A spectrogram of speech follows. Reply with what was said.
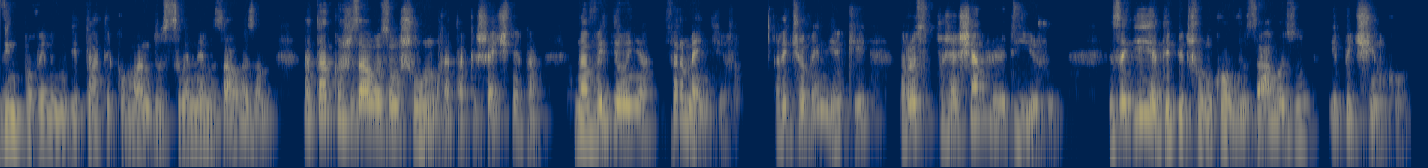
Він повинен вітати команду свиним залозом, а також залозом шлунка та кишечника на виділення ферментів, речовин, які розщеплюють їжу, задіяти підшлункову залозу і печінку,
